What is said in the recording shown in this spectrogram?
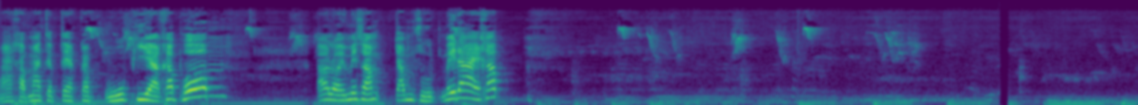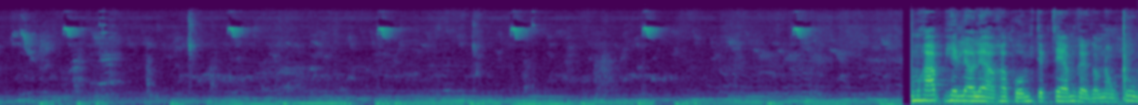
มาครับมาแตบๆครับอูเพียครับผม อร่อยไม่ซ้ำจำสูตรไม่ได้ครับผมครับเห็นแล้วแล้วครับผมเจ็บแจมเกิดกับน้องพุ่ม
